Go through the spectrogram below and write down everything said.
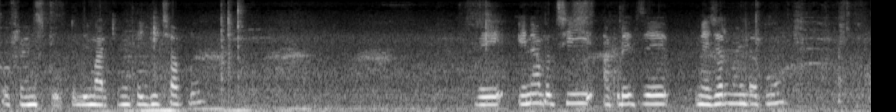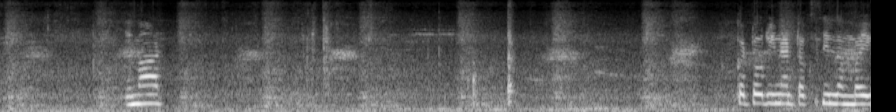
તો ફ્રેન્ડ્સ ટોટલી માર્કિંગ થઈ ગયું છે આપણું. હવે એના પછી આપણે જે મેજરમેન્ટ હતું, એમાં કટોરીના ટક્સની લંબાઈ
